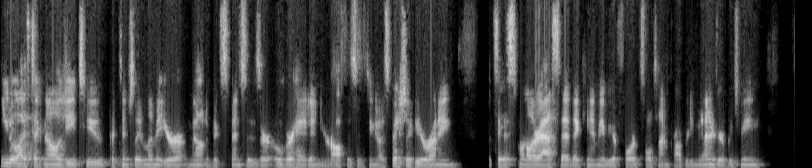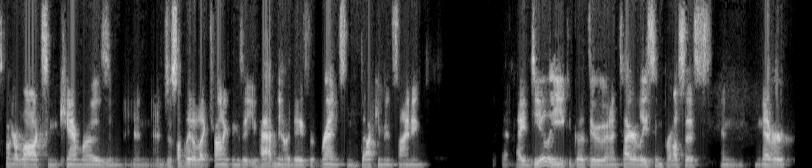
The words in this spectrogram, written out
utilize technology to potentially limit your amount of expenses or overhead in your offices. You know, especially if you're running, let's say, a smaller asset that can't maybe afford full-time property manager between smart locks and cameras and, and, and just all the electronic things that you have nowadays with rents and document signing. Ideally, you could go through an entire leasing process and never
